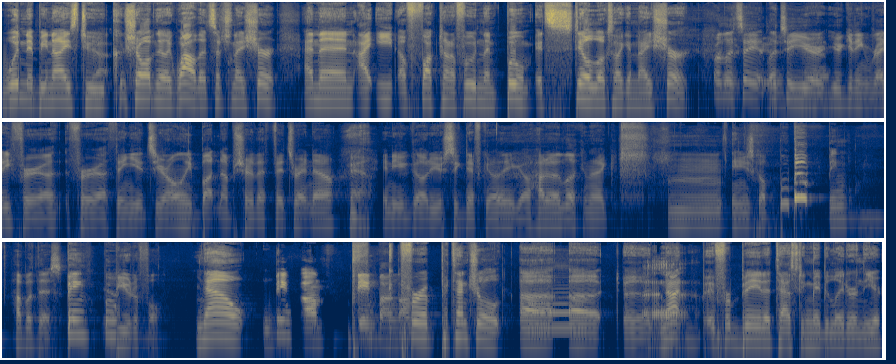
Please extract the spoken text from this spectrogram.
Wouldn't it be nice to c- show up and they're like, "Wow, that's such a nice shirt," and then I eat a fuck ton of food, and then boom, it still looks like a nice shirt. Or let's say let's say you're you're getting ready for a for a thing. It's your only button up shirt that fits right now. Yeah. And you go to your significant other. You go, how do I look? And they're like, mm, and you just go boop boop bing. How about this? Bing. Beautiful. Now, Bing bong. Bing bong. bong. for a potential uh, uh, uh, not b- for beta testing, maybe later in the year.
